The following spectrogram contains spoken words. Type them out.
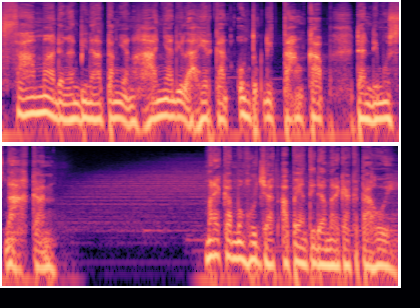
Sama dengan binatang yang hanya dilahirkan untuk ditangkap dan dimusnahkan. Mereka menghujat apa yang tidak mereka ketahui.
